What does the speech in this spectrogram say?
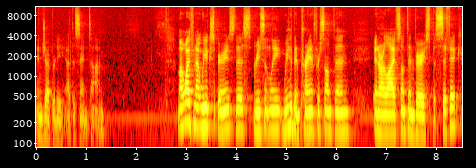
in jeopardy at the same time. My wife and I, we experienced this recently. We had been praying for something in our life, something very specific.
